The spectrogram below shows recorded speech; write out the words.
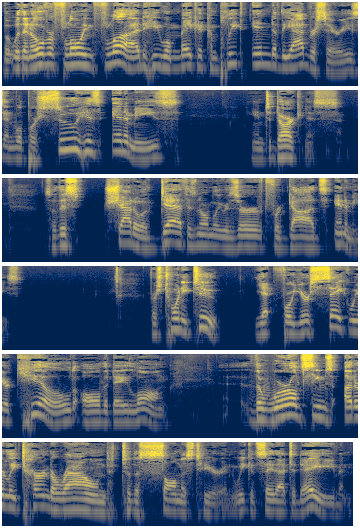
But with an overflowing flood, he will make a complete end of the adversaries and will pursue his enemies into darkness. So, this shadow of death is normally reserved for God's enemies. Verse 22 Yet for your sake we are killed all the day long the world seems utterly turned around to the psalmist here, and we could say that today even.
